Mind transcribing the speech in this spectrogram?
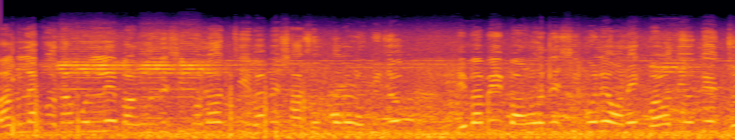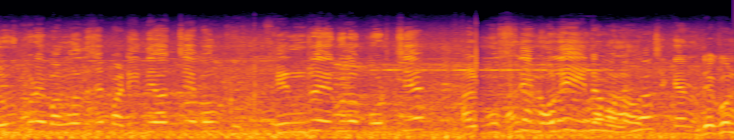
বাংলা কথা বললে বাংলাদেশি বলা হচ্ছে এভাবে শাসক দলের অভিযোগ এভাবেই বাংলাদেশি বলে অনেক ভারতীয়কে জোর করে বাংলাদেশে পাঠিয়ে দেওয়া হচ্ছে এবং কেন্দ্র এগুলো করছে। আর মুসলিম হলেই এটা বলা হচ্ছে কেন? দেখুন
